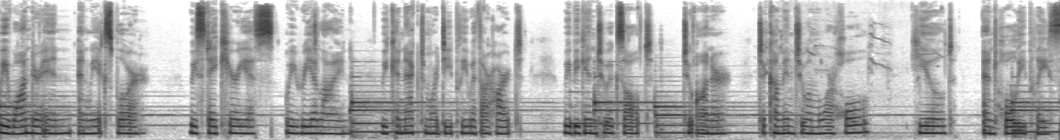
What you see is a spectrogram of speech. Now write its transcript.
We wander in and we explore. We stay curious. We realign. We connect more deeply with our heart. We begin to exalt, to honor, to come into a more whole, healed, and holy place.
